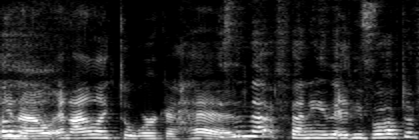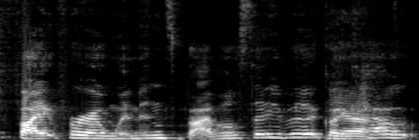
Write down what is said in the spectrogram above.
you know, and I like to work ahead. Isn't that funny that It's- people have to fight for a women's Bible study book? Like, Yeah. how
